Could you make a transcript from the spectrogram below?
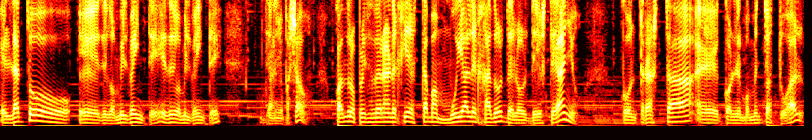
El dato eh, de 2020 es de 2020, del año pasado, cuando los precios de la energía estaban muy alejados de los de este año. Contrasta eh, con el momento actual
